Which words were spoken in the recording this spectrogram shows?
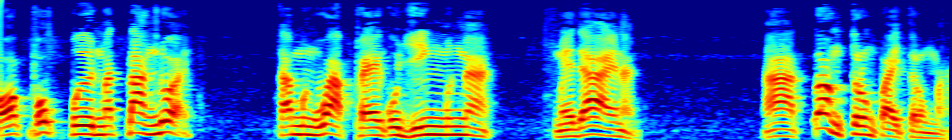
อพกปืนมาตั้งด้วย ถ้ามึงว่าแพงกูยิงมึงนะไม่ได้นะอ่าต้องตรงไปตรงมา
